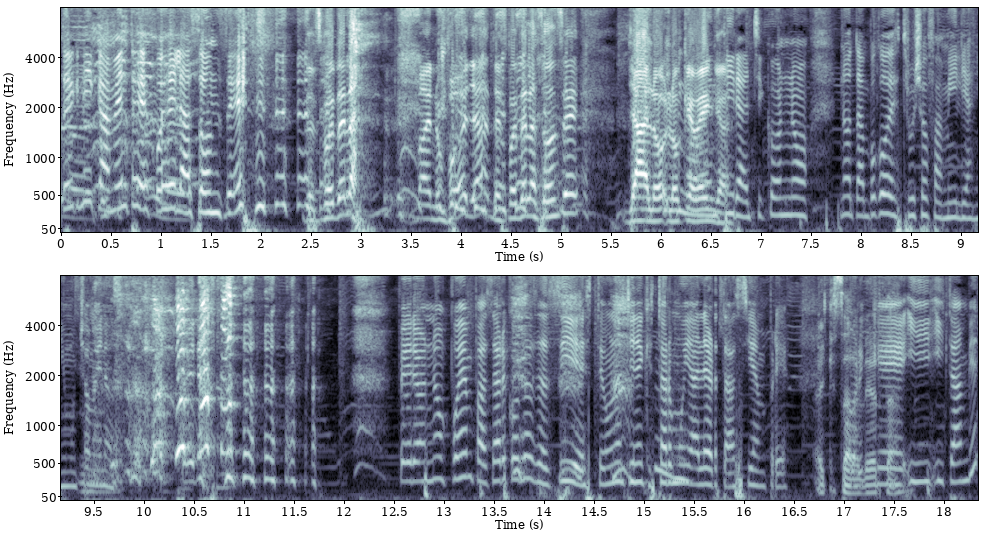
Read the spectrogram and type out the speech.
Técnicamente después de las 11. después de la. Bueno, no puedo ya, después de las 11, ya lo, lo que no, venga. Mentira, chicos, no. No, tampoco destruyo familias, ni mucho menos. Pero, pero no, pueden pasar cosas así. Este, uno tiene que estar muy alerta siempre. Hay que estar Porque- alerta. y, y también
